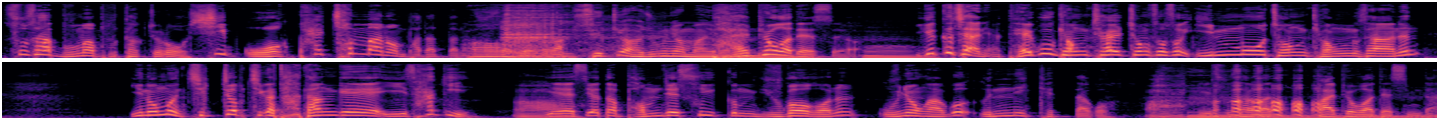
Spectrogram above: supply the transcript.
수사 무마 부탁조로 15억 8천만 원 받았다는 어, 결과가 이 새끼 아주 그냥 많이 발표가 받았네. 됐어요. 어. 이게 끝이 아니야. 대구 경찰청 소속 임모 정 경사는 이놈은 직접 지가 다단계 이 사기에 아. 쓰였던 범죄 수익금 6억 원을 운용하고 은닉했다고 아. 이 수사가 발표가 됐습니다.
